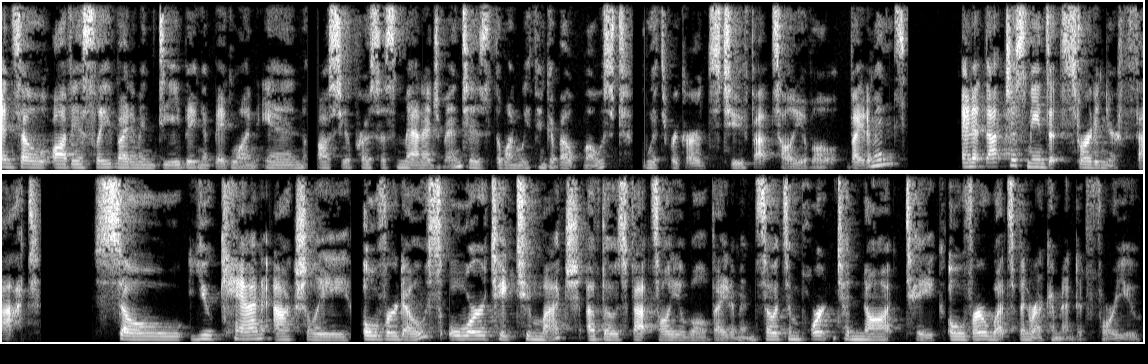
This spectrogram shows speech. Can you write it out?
And so, obviously, vitamin D being a big one in osteoporosis management is the one we think about most with regards to fat soluble vitamins. And it, that just means it's stored in your fat. So, you can actually overdose or take too much of those fat soluble vitamins. So, it's important to not take over what's been recommended for you.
